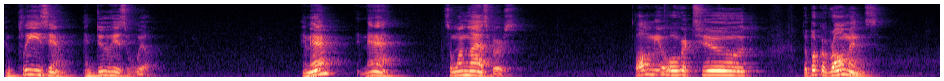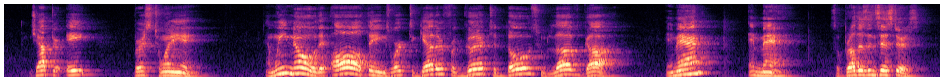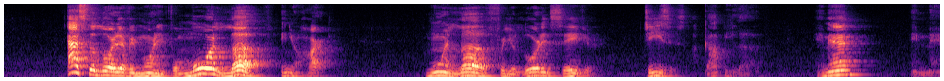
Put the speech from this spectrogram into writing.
and please Him and do His will. Amen? Amen. So, one last verse. Follow me over to the book of Romans, chapter 8, verse 28. And we know that all things work together for good to those who love God. Amen? Amen. So, brothers and sisters, ask the Lord every morning for more love in your heart, more love for your Lord and Savior, Jesus, agape love. Amen. Amen.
